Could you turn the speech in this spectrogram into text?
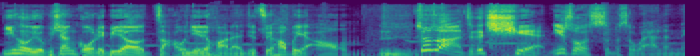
以后又不想过得比较造孽的话呢，就最好不要。嗯，所以说啊，这个钱，你说是不是万能的？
